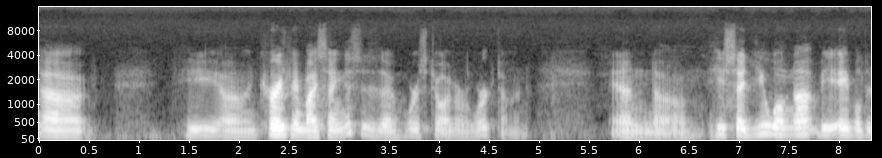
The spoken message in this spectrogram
uh, he uh, encouraged me by saying, "This is the worst toe I've ever worked on." And uh, he said, "You will not be able to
